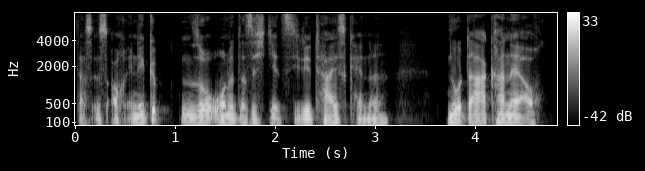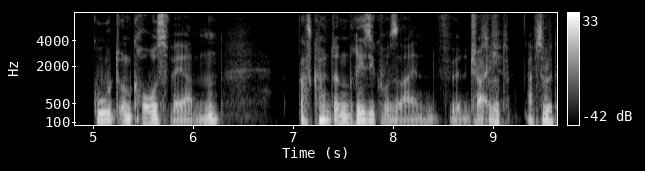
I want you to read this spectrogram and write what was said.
das ist auch in Ägypten so, ohne dass ich jetzt die Details kenne. Nur da kann er auch gut und groß werden. Das könnte ein Risiko sein für den Scheich. Absolut, absolut.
